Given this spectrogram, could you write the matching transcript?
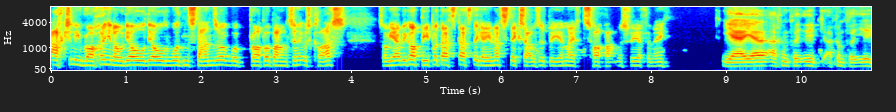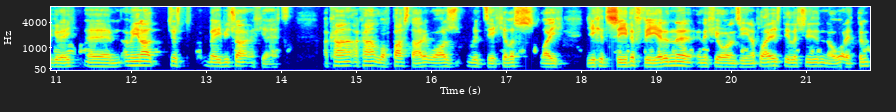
actually rocking. You know, the old the old wooden stands were, were proper bouncing. It was class. So yeah, we got beat, but that's that's the game that sticks out as being like top atmosphere for me. Yeah, yeah, I completely, I completely agree. Um, I mean, I just maybe try. Yeah, I can't, I can't look past that. It was ridiculous. Like you could see the fear in the in the Fiorentina players. They literally didn't know what hit them.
